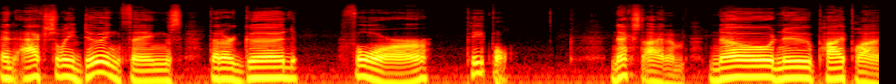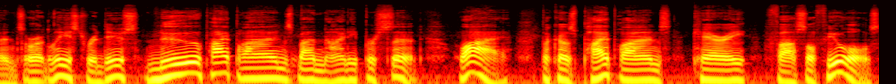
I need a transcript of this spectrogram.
and actually doing things that are good for people. Next item no new pipelines, or at least reduce new pipelines by 90%. Why? Because pipelines carry fossil fuels.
